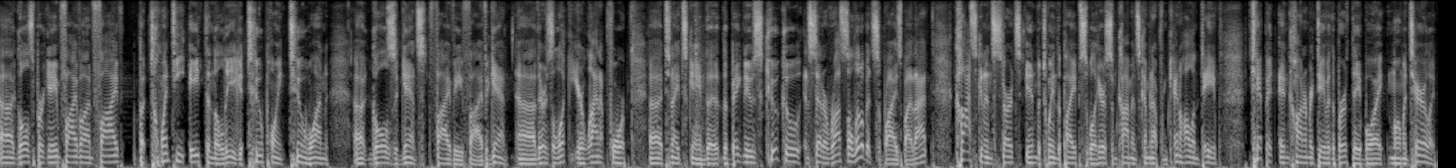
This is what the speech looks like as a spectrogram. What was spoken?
uh, goals per game, five on five but 28th in the league at 2.21 uh, goals against 5v5. Again, uh, there's a look at your lineup for uh, tonight's game. The the big news: Koekkoek instead of Russ. A little bit surprised by that. Koskinen starts in between the pipes. We'll hear some comments coming up from Ken Holland, Dave Tippett, and Connor McDavid, the birthday boy, momentarily.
